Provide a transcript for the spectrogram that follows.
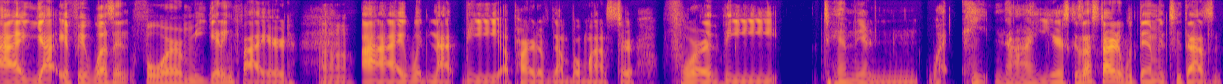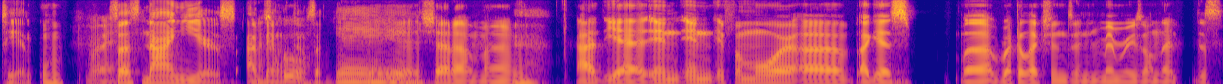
I yeah, if it wasn't for me getting fired, Uh-huh. I would not be a part of Gumbo Monster for the damn near what eight nine years because I started with them in 2010. Mhm. Right. So it's nine years I've That's been with them. So yeah, yeah. Shout out, man. I yeah, and and if for more uh I guess uh recollections and memories on that this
